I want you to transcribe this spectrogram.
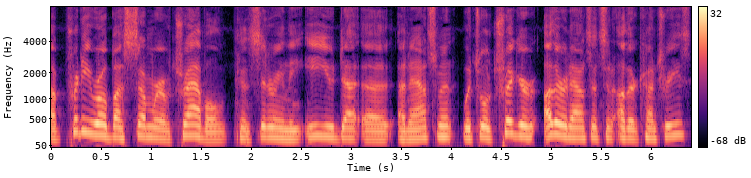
a pretty robust summer of travel, considering the EU de- uh, announcement, which will trigger other announcements in other countries,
